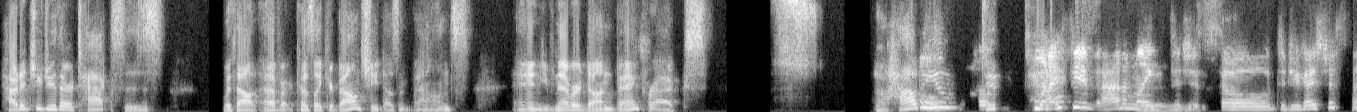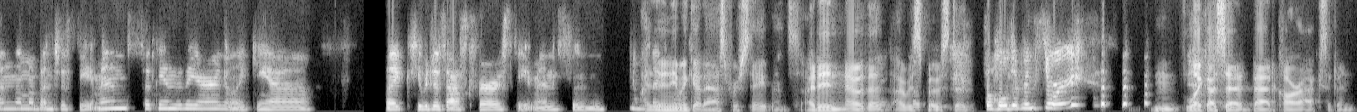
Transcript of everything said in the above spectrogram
how did you do their taxes without ever? Because like your balance sheet doesn't balance, and you've never done bank recs. So how do you do? When I see that, I'm like, did you? So did you guys just send them a bunch of statements at the end of the year? They're like, yeah. Like he would just ask for our statements and I, I didn't even get asked for statements. I didn't know that I was supposed to. It's a whole different story. Mm, like I said, bad car accident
